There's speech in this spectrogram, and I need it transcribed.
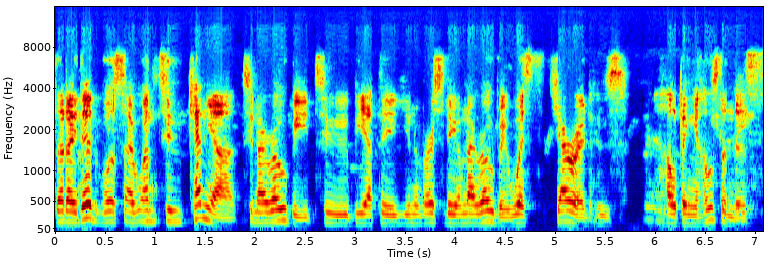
that I did was I went to Kenya, to Nairobi, to be at the University of Nairobi with Jared, who's helping host in this.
